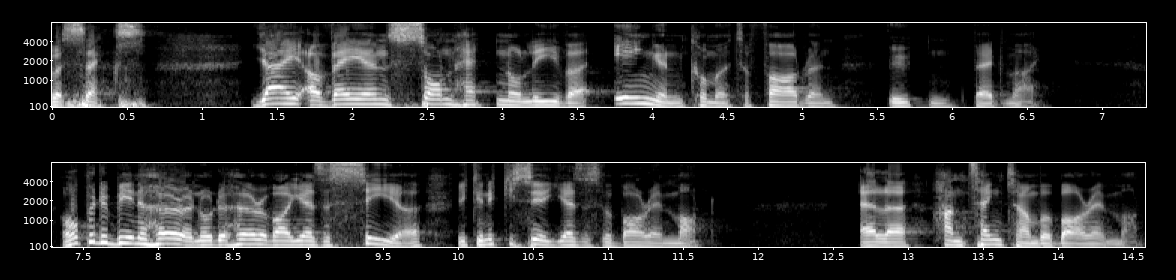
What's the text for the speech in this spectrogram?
vers 6 Jeg er veien, sannheten og livet. Ingen kommer til Faderen uten ved meg. Jeg håper du begynner å høre når du hører hva Jesus sier. Vi kan ikke si at Jesus var bare en mann. Eller han tenkte han var bare en mann.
